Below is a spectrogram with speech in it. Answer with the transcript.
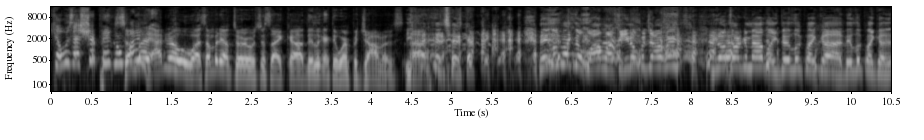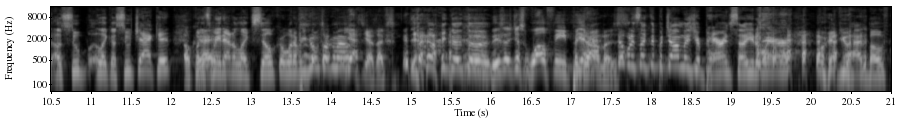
yo, is that shirt pink or somebody. white? I don't know who it was. Somebody on Twitter was just like, uh, they look like they're wearing pajamas. Uh, they look like the wild Latino pajamas. You know what I'm talking about? Like they look like uh they look like a, a suit like a suit jacket, but it's made out of like silk or whatever. You know what I'm talking about? yes, yes, I've seen. Yeah, like the, the These are just wealthy yeah. pajamas. No, but it's like the pajamas your parents tell you to wear, or if you had both,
